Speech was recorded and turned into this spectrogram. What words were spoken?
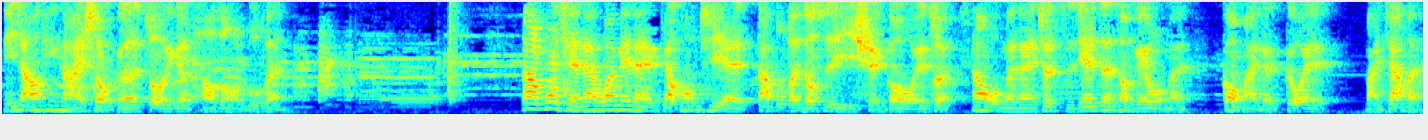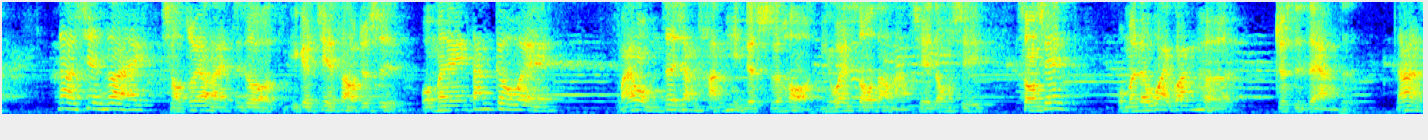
你想要听哪一首歌做一个操纵的部分？那目前呢，外面的遥控器诶，大部分都是以选购为准。那我们呢，就直接赠送给我们购买的各位买家们。那现在小周要来做一个介绍，就是我们呢，当各位买我们这项产品的时候，你会收到哪些东西？首先，我们的外观盒就是这样子。那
